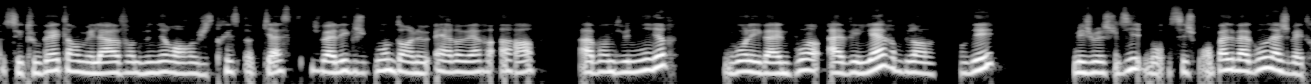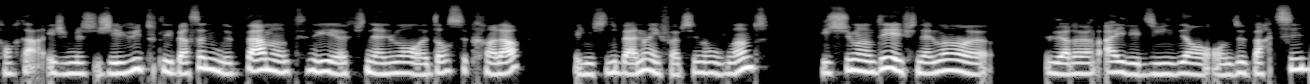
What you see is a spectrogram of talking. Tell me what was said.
C'est tout bête, hein, mais là, avant de venir enregistrer ce podcast, il fallait que je monte dans le RER A avant de venir. Bon, les wagons avaient l'air blindés, mais je me suis dit, bon, si je prends pas le wagon, là, je vais être en retard. Et j'ai vu toutes les personnes ne pas monter euh, finalement euh, dans ce train-là. Et je me suis dit, bah non, il faut absolument que je monte. Je suis montée et finalement, euh, le RER A, il est divisé en, deux parties.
